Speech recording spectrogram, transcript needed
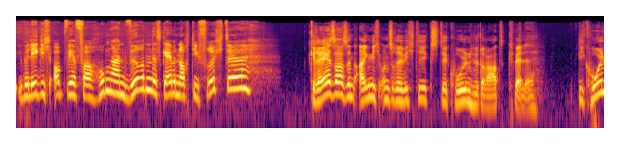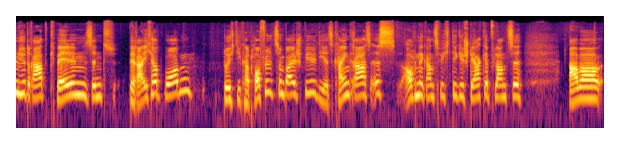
überlege ich, ob wir verhungern würden. Es gäbe noch die Früchte. Gräser sind eigentlich unsere wichtigste Kohlenhydratquelle. Die Kohlenhydratquellen sind bereichert worden durch die Kartoffel zum Beispiel, die jetzt kein Gras ist, auch eine ganz wichtige Stärkepflanze. Aber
